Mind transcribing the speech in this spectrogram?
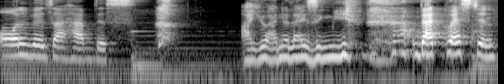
always I have this, are you analyzing me? that question.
